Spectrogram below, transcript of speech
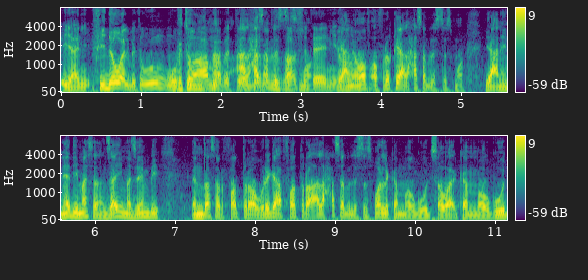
يعني في دول بتقوم وبتقع ما بت... على حسب الاستثمار. تاني. يعني هو في أفريقيا على حسب الاستثمار. يعني نادي مثلا زي مازيمبي اندثر فترة ورجع فترة على حسب الاستثمار اللي كان موجود سواء كان موجود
